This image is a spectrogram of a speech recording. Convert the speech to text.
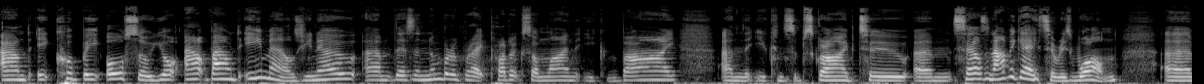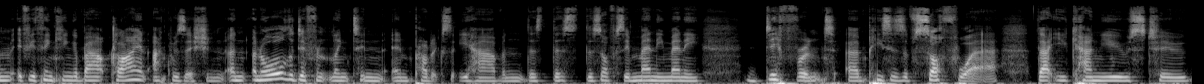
And it could be also your outbound emails. You know, um, there's a number of great products online that you can buy and that you can subscribe to. Um, Sales Navigator is one um, if you're thinking about client acquisition and, and all the different LinkedIn in products that you have. And there's, there's, there's obviously many, many different uh, pieces of software that you can use to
